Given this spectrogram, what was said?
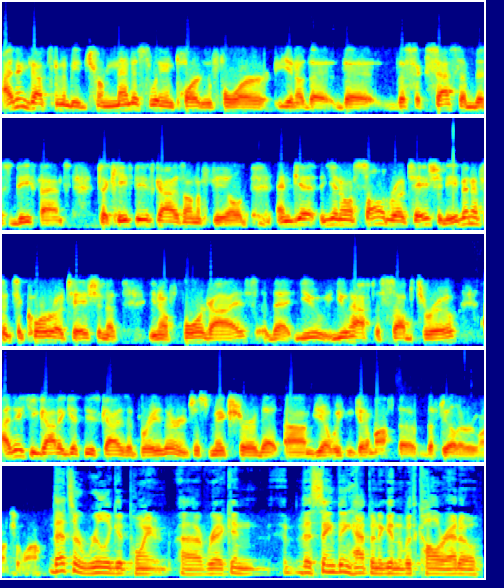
I think that's going to be tremendously important for you know the the the success of this defense to keep these guys on the field and get you know a solid rotation, even if it's a core rotation of you know four guys that you you have to sub through. I think you got to get these guys a breather and just make sure that um, you know we can get them off the the field every once in a while. That's a really good point, uh, Rick. And the same thing happened again with Colorado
